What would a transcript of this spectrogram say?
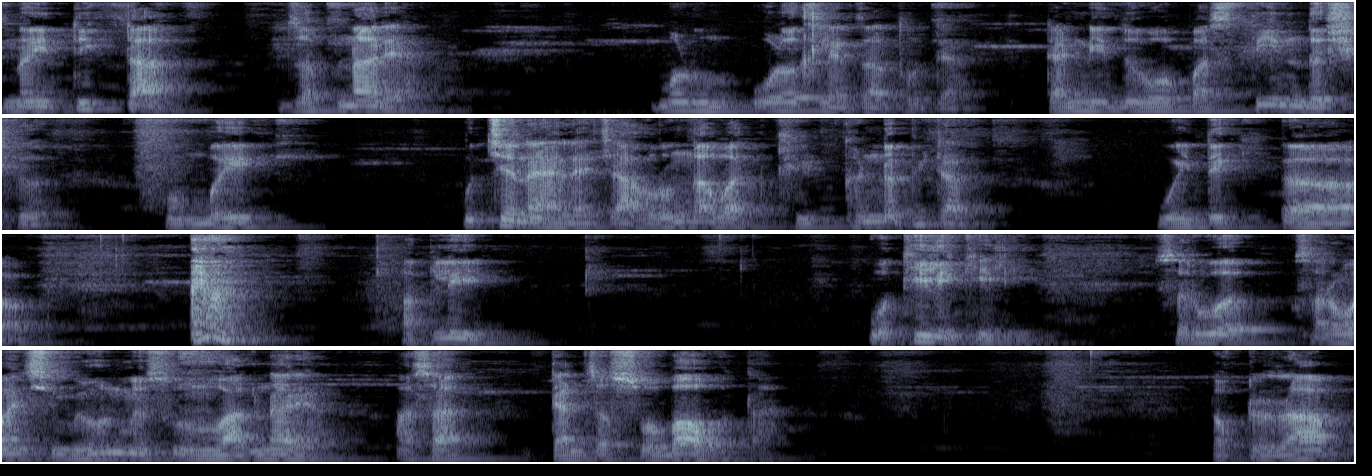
नैतिकता जपणाऱ्या म्हणून ओळखल्या जात होत्या. त्यांनी जवळपास तीन दशकं मुंबई उच्च न्यायालयाच्या औरंगाबाद खि खंडपीठात वैद्यक आपली वकिली केली. सर्व सर्वांशी मिळून मिसळून वागणाऱ्या असा त्यांचा स्वभाव होता. डॉक्टर राम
